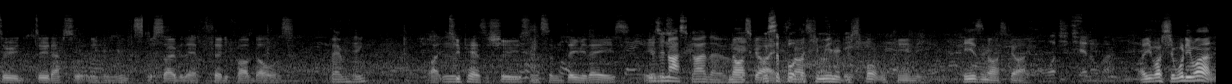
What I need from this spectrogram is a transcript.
Dude, dude, absolutely rinsed us over there. Thirty-five dollars. For everything. Like two mm. pairs of shoes and some DVDs. He He was a nice guy though. Nice guy. We support nice the guy. community. We support the community. He is a nice guy. Oh, you watched it? What do you want?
